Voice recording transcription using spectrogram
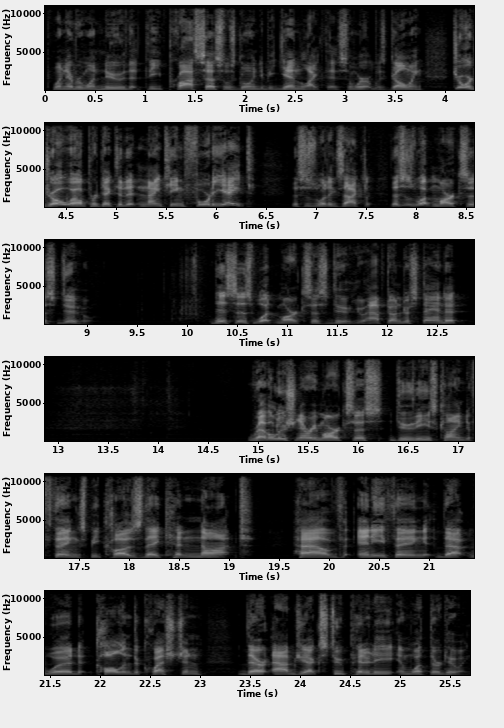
to when everyone knew that the process was going to begin like this and where it was going. George Orwell predicted it in 1948. This is what exactly this is what Marxists do. This is what Marxists do. You have to understand it. Revolutionary Marxists do these kind of things because they cannot have anything that would call into question their abject stupidity in what they're doing.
